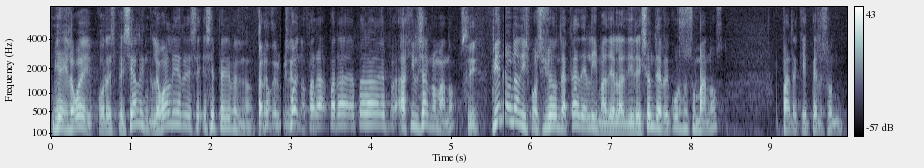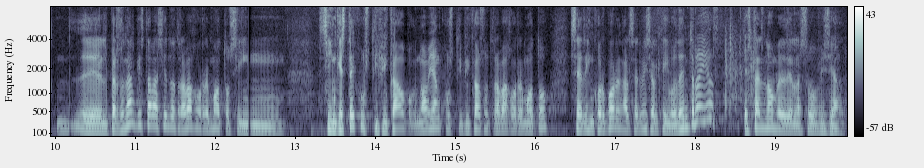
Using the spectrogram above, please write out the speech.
mira, y le voy, por especial, le voy a leer ese, ese periodo. Para terminar, Bueno, para, para, para agilizar nomás, ¿no? Sí. Viene una disposición de acá de Lima, de la Dirección de Recursos Humanos, para que el personal que estaba haciendo trabajo remoto sin, sin que esté justificado, porque no habían justificado su trabajo remoto, se reincorporen al servicio activo. Dentro de ellos está el nombre de la suboficial.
